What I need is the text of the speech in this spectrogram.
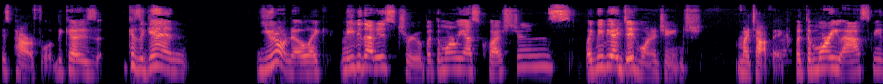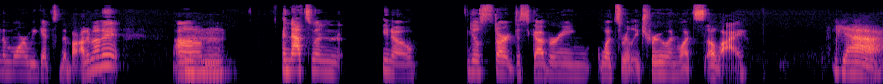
is powerful because, because again, you don't know, like, maybe that is true, but the more we ask questions, like, maybe I did want to change my topic, but the more you ask me, the more we get to the bottom of it. Um, mm-hmm. And that's when, you know, you'll start discovering what's really true and what's a lie. Yeah.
